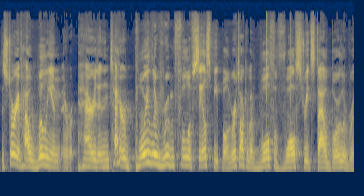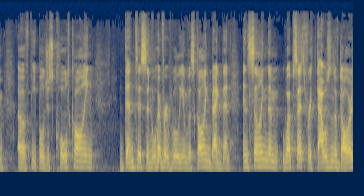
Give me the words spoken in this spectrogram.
the story of how William hired an entire boiler room full of salespeople. And we're talking about Wolf of Wall Street style boiler room of people just cold calling dentists and whoever William was calling back then and selling them websites for thousands of dollars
